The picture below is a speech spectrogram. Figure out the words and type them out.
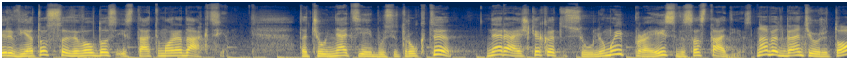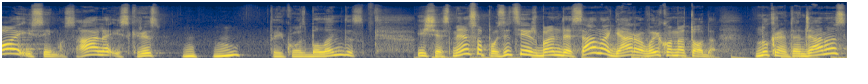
ir vietos savivaldos įstatymo redakciją. Tačiau net jei bus įtraukti, nereiškia, kad siūlymai praeis visas stadijas. Na, bet bent jau rytoj į Seimo salę įskris taikos balandis. Iš esmės opozicija išbandė seną gerą vaiko metodą - nukrent ant žemės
